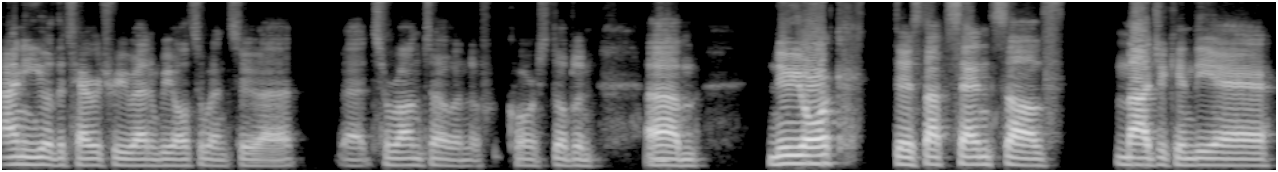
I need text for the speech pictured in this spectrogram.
any other territory when we also went to uh, uh, toronto and of course dublin um, new york there's that sense of magic in the air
